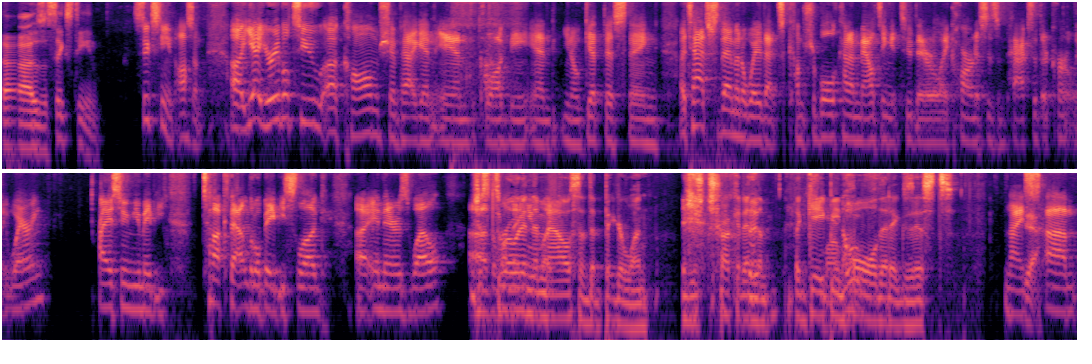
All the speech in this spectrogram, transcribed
Uh, it was a 16. 16 awesome uh, yeah you're able to uh, calm Champagan and Kalogny and you know get this thing attached to them in a way that's comfortable kind of mounting it to their like harnesses and packs that they're currently wearing i assume you maybe tuck that little baby slug uh, in there as well uh, Just throw it in the like- mouth of the bigger one and just chuck it in the, the gaping Smart move. hole that exists. Nice. Um,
